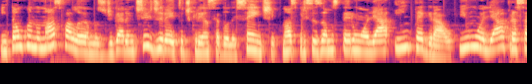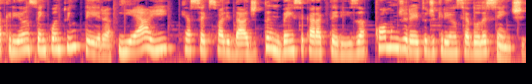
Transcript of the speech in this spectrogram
Então, quando nós falamos de garantir direito de criança e adolescente, nós precisamos ter um olhar integral e um olhar para essa criança enquanto inteira. E é aí que a sexualidade também se caracteriza como um direito de criança e adolescente.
